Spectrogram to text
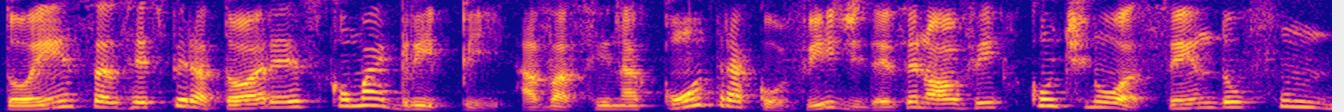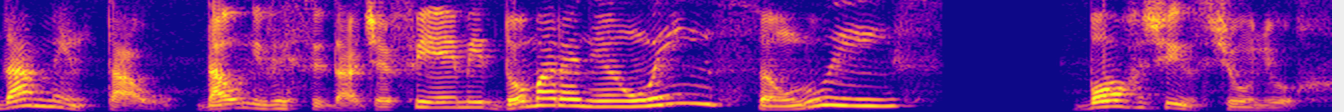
doenças respiratórias como a gripe. A vacina contra a Covid-19 continua sendo fundamental. Da Universidade FM do Maranhão, em São Luís, Borges Júnior.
